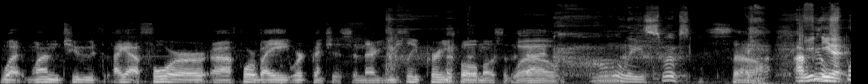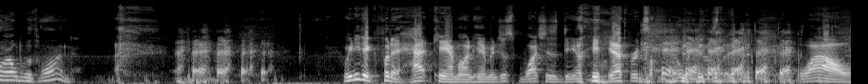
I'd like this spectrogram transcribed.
what one, two, th- I got four uh, four by eight workbenches, and they're usually pretty full most of the Wow. time. Holy smokes! So I feel need a- spoiled with one. We need to put a hat cam on him and just watch his daily efforts on building those things. Wow.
